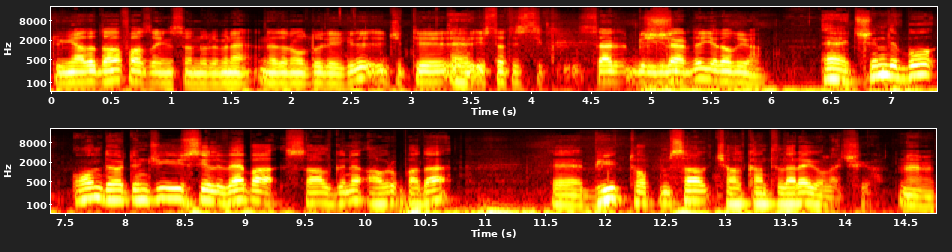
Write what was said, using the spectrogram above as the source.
dünyada daha fazla insanın ölümüne neden olduğu ile ilgili ciddi Evet. e, istatistiksel bilgiler de yer alıyor. Evet şimdi bu 14. yüzyıl veba salgını Avrupa'da e, büyük toplumsal çalkantılara yol açıyor. Evet.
